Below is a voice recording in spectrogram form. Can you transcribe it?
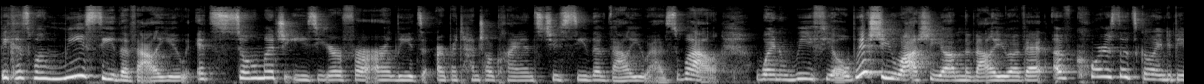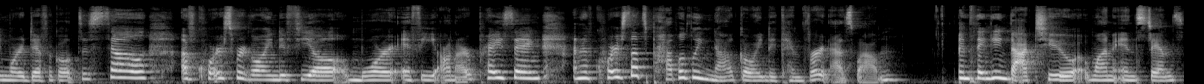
because when we see the value, it's so much easier for our leads, our potential clients to see the value as well. When we feel wishy washy on the value of it, of course, it's going to be more difficult to sell. Of course, we're going to feel more iffy on our pricing. And of course, that's probably not going to convert as well. I'm thinking back to one instance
